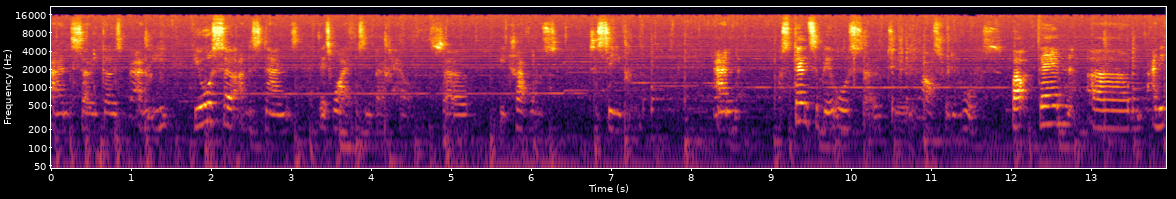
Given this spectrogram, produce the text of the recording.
And so he goes, and he, he also understands that his wife is in bad health, so he travels to see them. And ostensibly also to ask for a divorce. But then, um, and he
